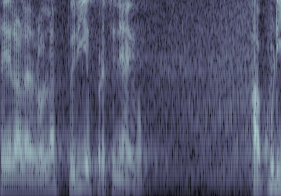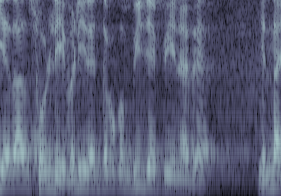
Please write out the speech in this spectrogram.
செயலாளர்கள்லாம் பெரிய பிரச்சனை ஆயிரும் அப்படி ஏதாவது சொல்லி வெளியில் எந்த பக்கம் பிஜேபியினர் என்ன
